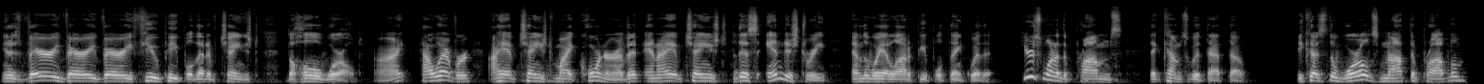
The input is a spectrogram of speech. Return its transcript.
You know, there's very, very, very few people that have changed the whole world. All right. However, I have changed my corner of it and I have changed this industry and the way a lot of people think with it. Here's one of the problems that comes with that, though, because the world's not the problem.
